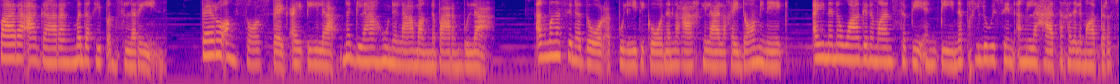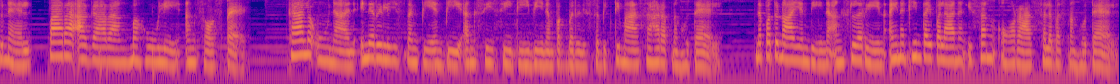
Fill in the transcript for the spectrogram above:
para agarang madakip ang salarin. Pero ang sospek ay tila naglaho na lamang na parang bula. Ang mga senador at politiko na nakakilala kay Dominic ay nanawagan naman sa PNP na pakilusin ang lahat ng kanilang mga personel para agarang mahuli ang sospek. Kalaunan, inirelease ng PNP ang CCTV ng pagbaril sa biktima sa harap ng hotel Napatunayan din na ang salarin ay naghintay pala ng isang oras sa labas ng hotel.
